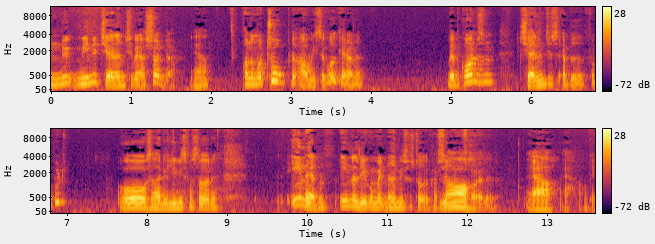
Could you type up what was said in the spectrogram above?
En ny mini-challenge hver søndag. Ja. Og nummer to blev afvist af godkenderne. Med begrundelsen, challenges er blevet forbudt. Åh, oh, så har de lige misforstået det. En af dem, en af Lego-mændene havde misforstået konceptet, Nå. tror jeg lidt. Ja, ja, okay.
